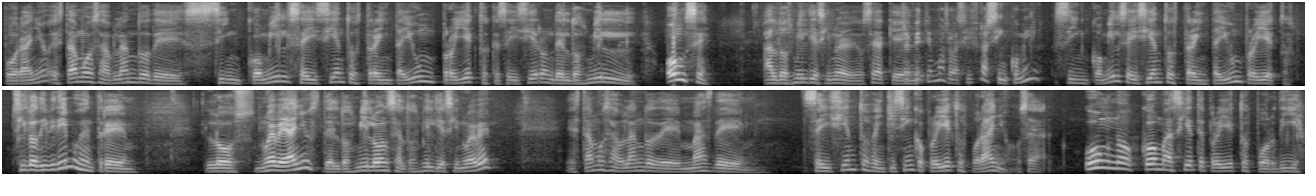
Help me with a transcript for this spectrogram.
por año. Estamos hablando de 5.631 proyectos que se hicieron del 2011 al 2019, o sea que... Repetimos la cifra, 5.000. 5.631 proyectos. Si lo dividimos entre los nueve años, del 2011 al 2019, estamos hablando de más de 625 proyectos por año, o sea, 1,7 proyectos por día.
